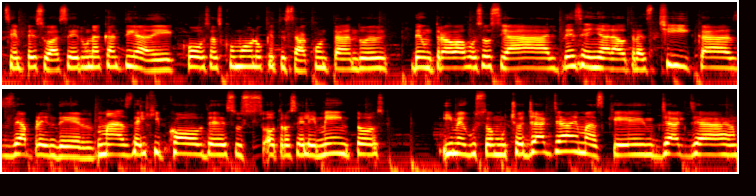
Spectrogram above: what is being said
Se empezó a hacer una cantidad de cosas como lo que te estaba contando de, de un trabajo social, de enseñar a otras chicas, de aprender más del hip hop, de sus otros elementos. Y me gustó mucho Jack Ya, además que Jack Ya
